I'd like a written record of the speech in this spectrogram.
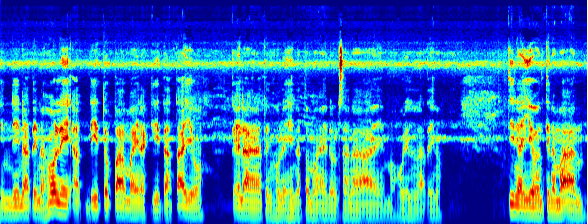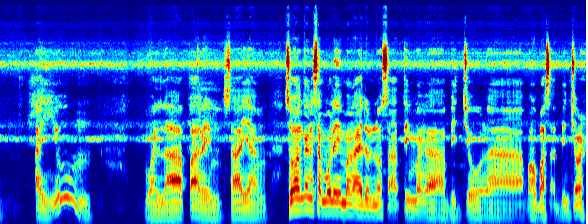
hindi natin nahuli at dito pa may nakita tayo. Kailangan natin hulihin na to mga idol. Sana ay mahuli na natin. No? Tinayon, tinamaan. Ayun. Wala pa rin. Sayang. So hanggang sa muli mga idol no sa ating mga video na Bahubas Adventure.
